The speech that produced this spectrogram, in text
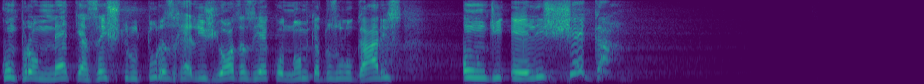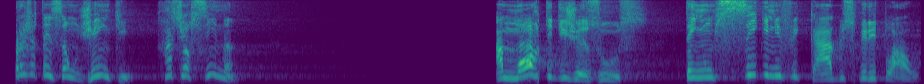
comprometem as estruturas religiosas e econômicas dos lugares onde ele chega. Preste atenção, gente, raciocina. A morte de Jesus tem um significado espiritual.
